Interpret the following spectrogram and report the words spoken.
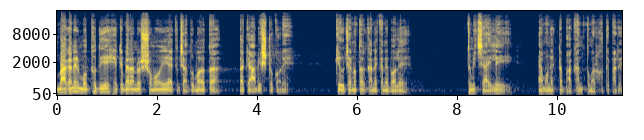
বাগানের মধ্য দিয়ে হেঁটে বেড়ানোর সময় এক জাদুময়তা তাকে আবিষ্ট করে। কেউ যেন তার কানে কানে বলে, তুমি চাইলেই এমন একটা বাগান তোমার হতে পারে।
